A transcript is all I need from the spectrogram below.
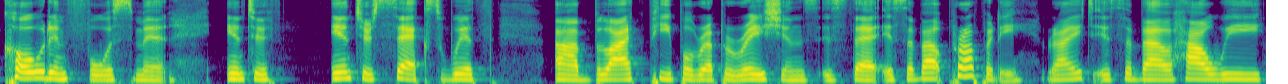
code enforcement inter, intersects with uh, black people reparations is that it's about property, right? It's about how we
